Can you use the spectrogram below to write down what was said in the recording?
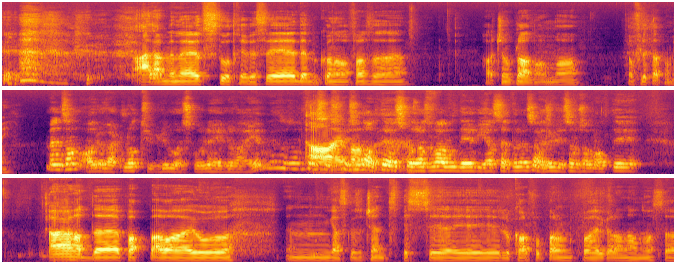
Nei, nei, men jeg stortrives i DBK nå, i hvert fall, så jeg har ikke noen planer om å, å flytte på meg. Men sånn, har du vært naturlig målskårer hele veien? Sånn, Ja, jeg jeg synes liksom alltid har skåret, altså, det vi har sett av det, så er det liksom sånn alltid Ja, jeg hadde Pappa var jo en ganske så kjent spiss i, i lokalfotballen på Haugalandet, han òg, så,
